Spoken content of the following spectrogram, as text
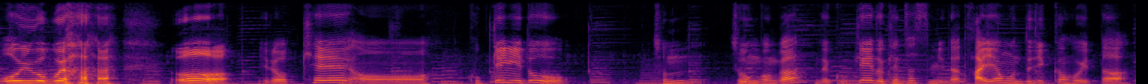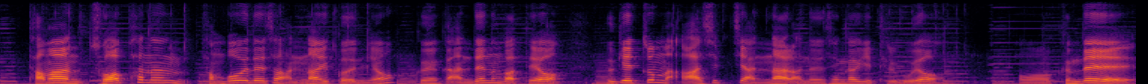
오 이거 뭐야 어 이렇게 어 곡괭이도 존 좋은 건가? 네, 곡괭이도 괜찮습니다. 다이아몬드니까 거기다. 다만 조합하는 방법에 대해서 안 나와 있거든요. 그러니까 안 되는 것 같아요. 그게 좀 아쉽지 않나 라는 생각이 들고요. 어, 근데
